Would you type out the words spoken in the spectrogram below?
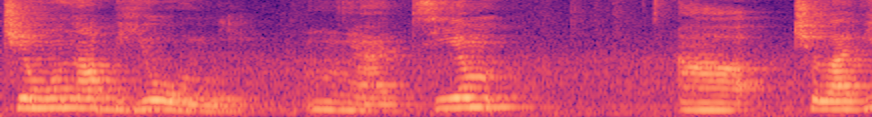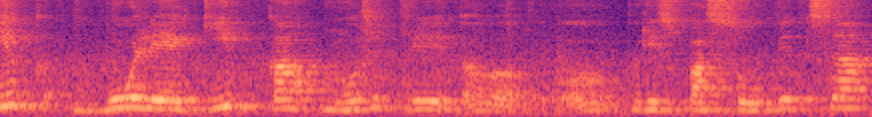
чем он объемнее, тем а, человек более гибко может при, э, приспособиться, а,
